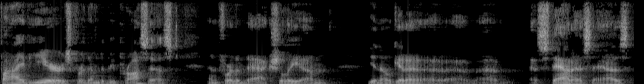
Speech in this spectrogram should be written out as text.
five years for them to be processed and for them to actually um, you know, get a, a, a status as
